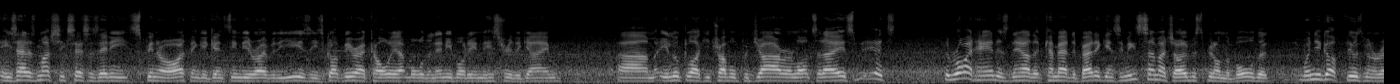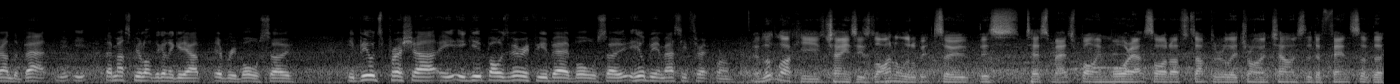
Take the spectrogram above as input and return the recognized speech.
he's had as much success as any spinner, I think, against India over the years. He's got Virat Kohli out more than anybody in the history of the game. Um, he looked like he troubled Pujara a lot today. It's, it's the right-handers now that come out to bat against him. He's so much overspin on the ball that when you've got fieldsmen around the bat, you, you, they must feel like they're going to get out every ball. So he builds pressure. He, he bowls very few bad balls. So he'll be a massive threat for him. It looked like he changed his line a little bit to this Test match, bowling more outside off stump to really try and challenge the defence of the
